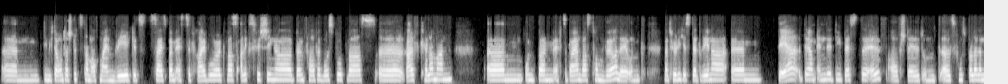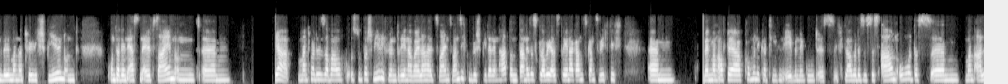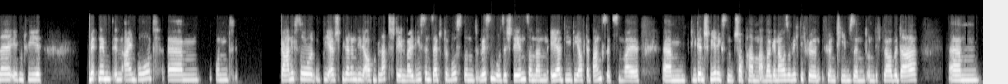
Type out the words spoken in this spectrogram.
ähm, die mich da unterstützt haben auf meinem Weg. Jetzt sei es beim SC Freiburg, war es Alex Fischinger, beim VfL Wolfsburg war es äh, Ralf Kellermann ähm, und beim FC Bayern war es Tom Wörle. Und natürlich ist der Trainer ähm, der, der am Ende die beste Elf aufstellt. Und als Fußballerin will man natürlich spielen und unter den ersten elf sein. Und ähm, ja, manchmal ist es aber auch super schwierig für einen Trainer, weil er halt 22 gute Spielerinnen hat. Und dann ist es, glaube ich, als Trainer ganz, ganz wichtig, ähm, wenn man auf der kommunikativen Ebene gut ist. Ich glaube, das ist das A und O, dass ähm, man alle irgendwie mitnimmt in ein Boot ähm, und gar nicht so die elf Spielerinnen, die auf dem Platz stehen, weil die sind selbstbewusst und wissen, wo sie stehen, sondern eher die, die auf der Bank sitzen, weil ähm, die den schwierigsten Job haben, aber genauso wichtig für, für ein Team sind. Und ich glaube, da ähm,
